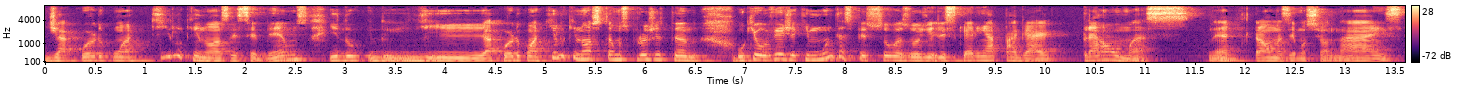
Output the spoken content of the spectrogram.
de acordo com aquilo que nós recebemos e do, de, de acordo com aquilo que nós estamos projetando. O que eu vejo é que muitas pessoas hoje eles querem apagar traumas né? Traumas emocionais,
